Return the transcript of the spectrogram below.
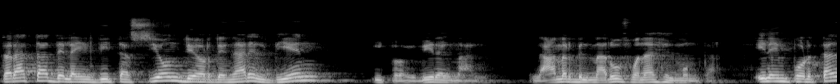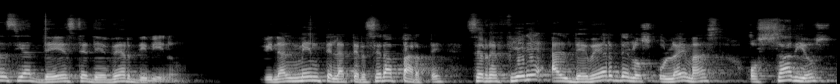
trata de la invitación de ordenar el bien y prohibir el mal, el Amr bil Maruf wa Nahi Munkar, y la importancia de este deber divino. Finalmente, la tercera parte se refiere al deber de los ulemas o sabios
